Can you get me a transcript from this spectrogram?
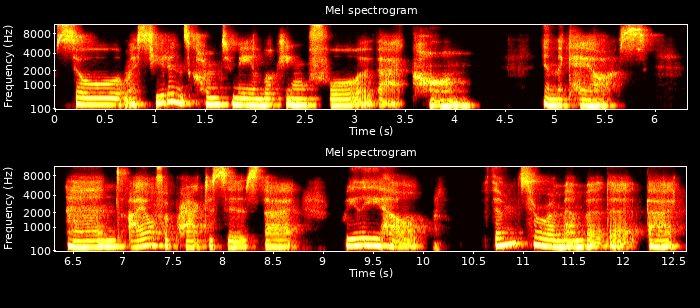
So, my students come to me looking for that calm in the chaos. And I offer practices that really help them to remember that that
